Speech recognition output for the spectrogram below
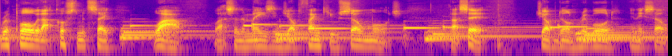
rapport with that customer to say, "Wow, that's an amazing job. Thank you so much." That's it. Job done. Reward in itself.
